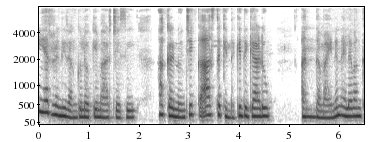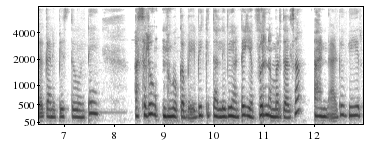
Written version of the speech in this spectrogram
ఎర్రని రంగులోకి మార్చేసి అక్కడి నుంచి కాస్త కిందకి దిగాడు. అందమైన నెలవంక కనిపిస్తూ ఉంటే అసలు నువ్వు ఒక బేబీకి తల్లివి అంటే ఎవ్వరు నమ్మరు తెలుసా? అన్నాడు వీర్.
